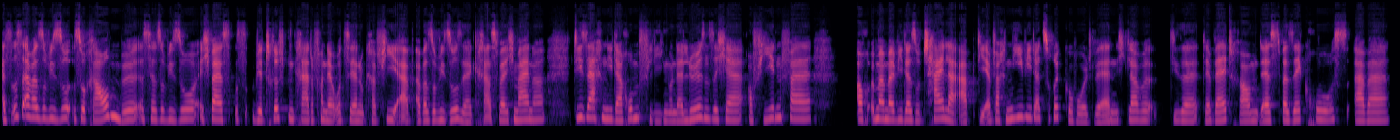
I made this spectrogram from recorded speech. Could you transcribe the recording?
Es ist aber sowieso, so Raummüll ist ja sowieso, ich weiß, es, wir driften gerade von der Ozeanographie ab, aber sowieso sehr krass, weil ich meine, die Sachen, die da rumfliegen und da lösen sich ja auf jeden Fall auch immer mal wieder so Teile ab, die einfach nie wieder zurückgeholt werden. Ich glaube, dieser, der Weltraum, der ist zwar sehr groß, aber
